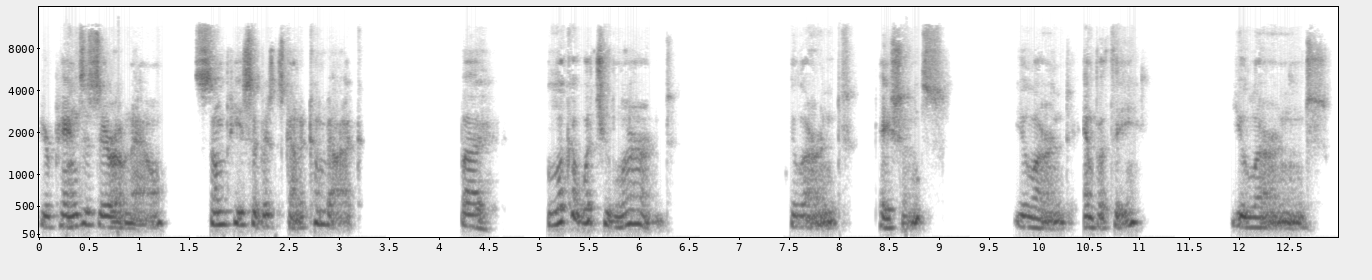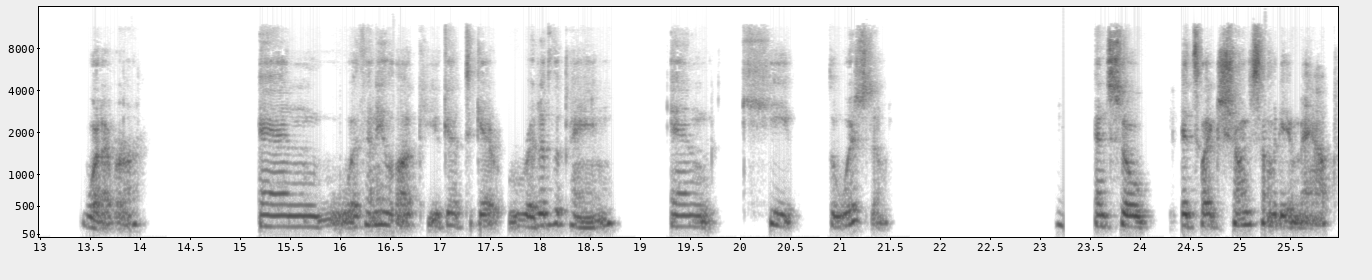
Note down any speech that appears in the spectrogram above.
your pain's a zero now. Some piece of it's going to come back. But look at what you learned. You learned patience, you learned empathy, you learned whatever. And with any luck, you get to get rid of the pain and keep the wisdom. And so it's like showing somebody a map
